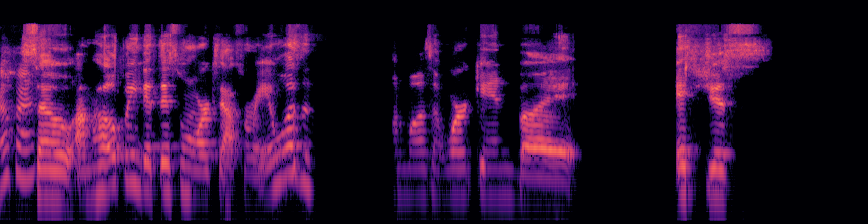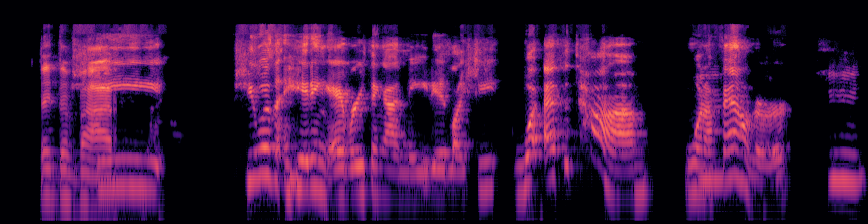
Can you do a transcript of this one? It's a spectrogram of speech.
Okay. So I'm hoping that this one works out for me. It wasn't one wasn't working, but it's just like the vibe. she she wasn't hitting everything I needed. Like she what at the time when Mhm. I found her, Mhm.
